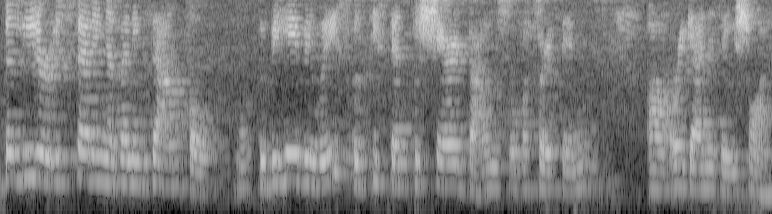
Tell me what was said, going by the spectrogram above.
the leader is setting as an example you know, to behave in ways consistent to shared values of a certain uh, organization.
